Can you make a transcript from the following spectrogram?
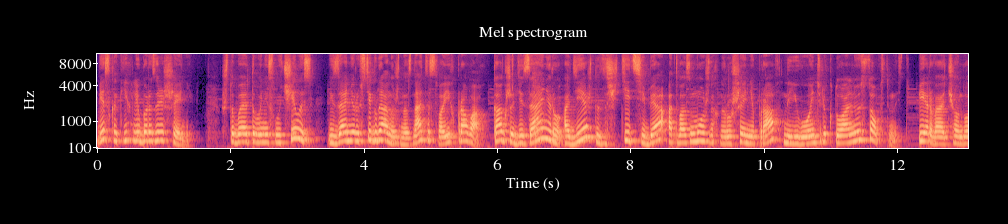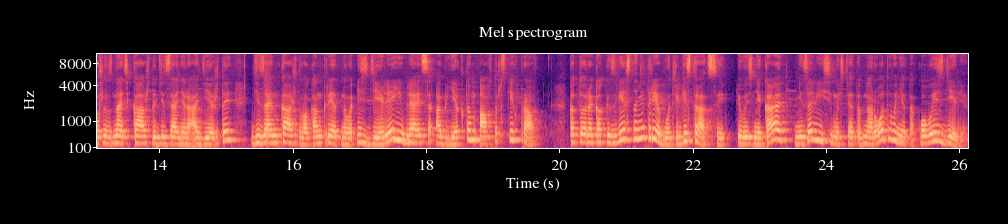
без каких-либо разрешений. Чтобы этого не случилось, дизайнеру всегда нужно знать о своих правах. Как же дизайнеру одежды защитить себя от возможных нарушений прав на его интеллектуальную собственность? Первое, о чем должен знать каждый дизайнер одежды, дизайн каждого конкретного изделия является объектом авторских прав которые, как известно, не требуют регистрации и возникают вне зависимости от обнародования такого изделия.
